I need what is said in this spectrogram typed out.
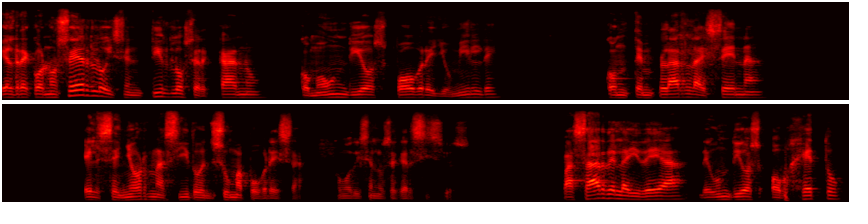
El reconocerlo y sentirlo cercano como un Dios pobre y humilde, contemplar la escena, el Señor nacido en suma pobreza, como dicen los ejercicios. Pasar de la idea de un Dios objeto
